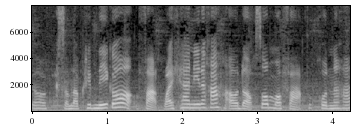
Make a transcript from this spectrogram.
ก็สำหรับคลิปนี้ก็ฝากไว้แค่นี้นะคะ เอาดอกส้มมาฝากทุกคนนะคะ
